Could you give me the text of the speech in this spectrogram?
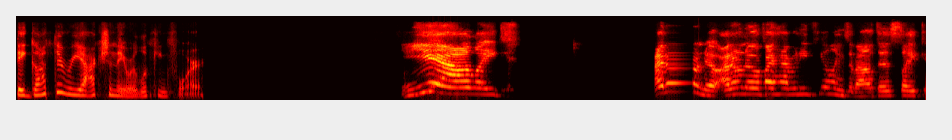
they got the reaction they were looking for. Yeah, like I don't know. I don't know if I have any feelings about this. Like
